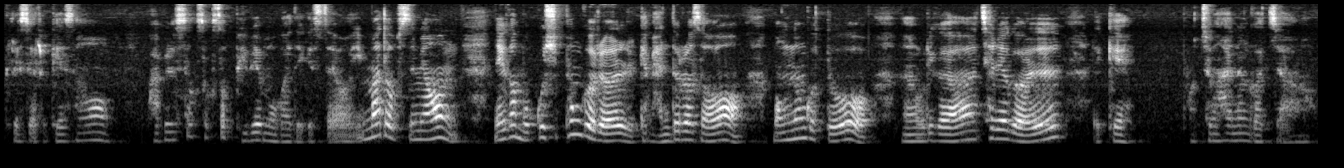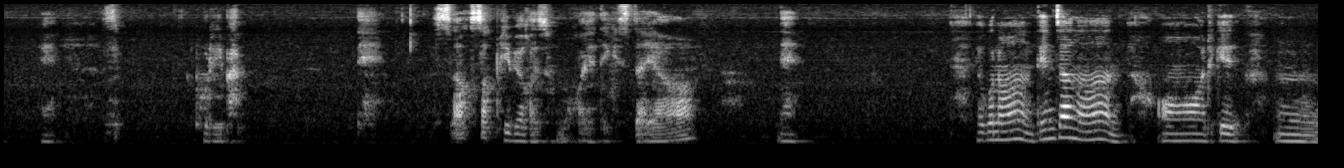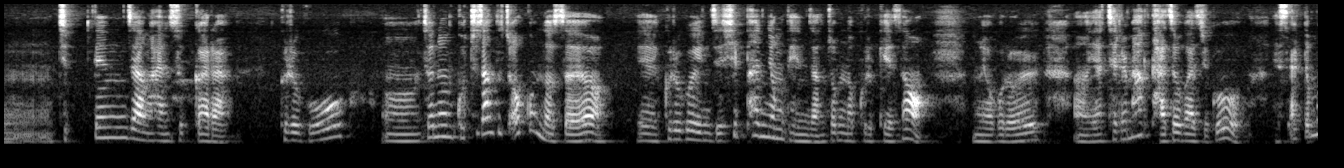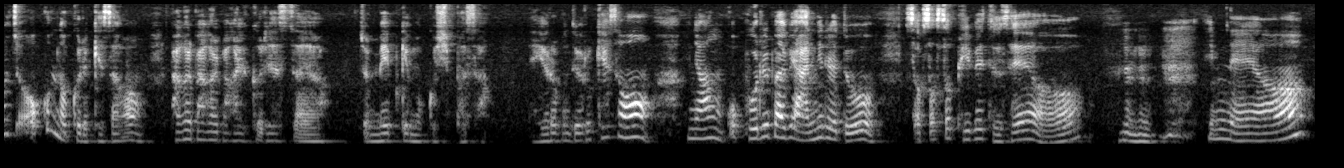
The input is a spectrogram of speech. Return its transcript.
그래서 이렇게 해서 밥을 쏙쏙쏙 비벼 먹어야 되겠어요. 입맛 없으면 내가 먹고 싶은 거를 이렇게 만들어서 먹는 것도 어, 우리가 체력을 이렇게 보충하는 거죠. 예. 보리밥. 네. 쏙쏙 비벼가지고 먹어야 되겠어요. 네. 요거는 된장은 어, 이렇게 음, 집된장 한 숟가락 그리고 어, 저는 고추장도 조금 넣었어요. 예, 그리고 이제 시판용 된장 좀 넣고 이렇게 해서 음, 요거를 어, 야채를 막 다져가지고 쌀뜨물 조금 넣고 이렇게 해서 바글바글바글 끓였어요. 좀 맵게 먹고 싶어서. 네, 여러분도 이렇게 해서 그냥 꼭 보리밥이 아니래도 쏙쏙쏙 비벼 드세요. 힘내요.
